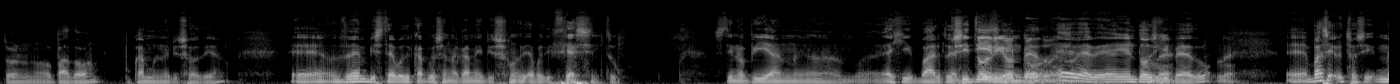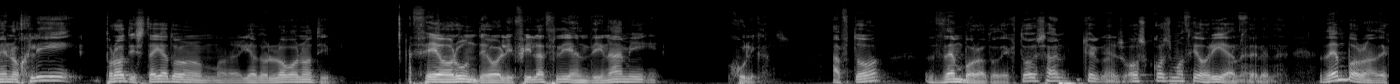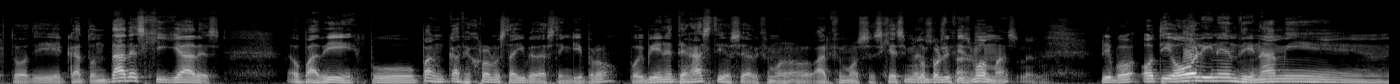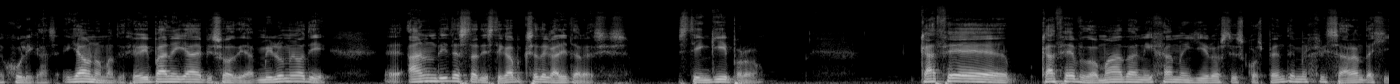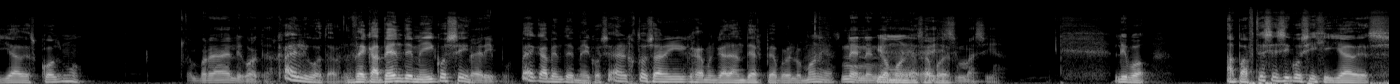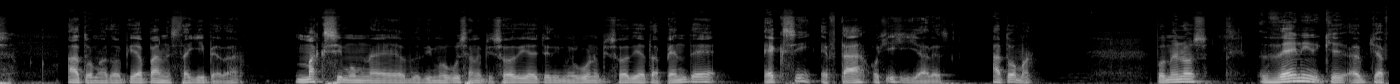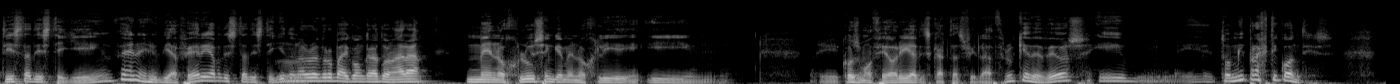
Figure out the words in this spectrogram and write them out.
των οπαδών που κάνουν επεισόδια. Ε, δεν πιστεύω ότι κάποιος να κάνει επεισόδια από τη θέση του στην οποία ε, έχει πάρει το Εντός εισιτήριο γηπέδου, του. Ε, εννοώ. βέβαια, εντός Ναι. γηπέδου. Ναι. Ε, εν πάση περιπτώσει, με ενοχλεί πρώτιστα για τον, για τον λόγο ότι θεωρούνται όλοι οι φίλαθλοι εν δυνάμει χούλικανς. Αυτό δεν μπορώ να το δεχτώ σαν και ως κοσμοθεωρία αν θέλετε. Δεν μπορώ να δεχτώ ότι εκατοντάδες χιλιάδες οπαδοί που πάνε κάθε χρόνο στα γήπεδα στην Κύπρο, που οι οποίοι είναι τεράστιος σε αριθμό, αριθμός σε σχέση με Ναι, τον σωστά. πολιτισμό μας, Ναι, ναι. Λοιπόν, ότι όλοι είναι εν δυνάμει χούλικας. Για όνομα του Θεού, ή πάνε για επεισόδια. Μιλούμε ότι ε, αν δείτε στατιστικά που ξέρετε καλύτερα εσείς, στην Κύπρο κάθε, κάθε εβδομάδα είχαμε γύρω στις 25 μέχρι 40 χιλιάδες κόσμο. Μπορεί να είναι λιγότερο. Κάτι λιγότερο. 15 με 20. Περίπου. 15 με 20. Εκτός αν είχαμε κανένα ντέρπι από Ελομόνιας. Ναι, ναι, Η ναι. Ομόνιας από έχει ΕΛ. σημασία. Λοιπόν, από αυτές τις 20.000 άτομα τα οποία πάνε στα γήπεδα, maximum να δημιουργούσαν επεισόδια και δημιουργούν επεισόδια τα 5, 6, 7, όχι χιλιάδες άτομα. Επομένως, δεν είναι, και, και αυτή η στατιστική δεν ενδιαφέρει από τη στατιστική των άλλων ευρωπαϊκών κρατών. Άρα με ενοχλούσε και με ενοχλεί η, η κοσμοθεωρία της κάρτας φιλάθρου και βεβαίως η, η- το μη πρακτικό της.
